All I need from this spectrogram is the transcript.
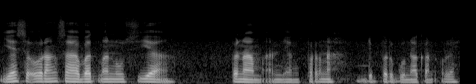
Ia seorang sahabat manusia, penamaan yang pernah dipergunakan oleh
